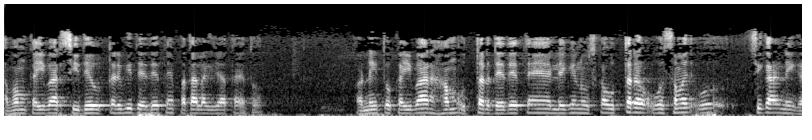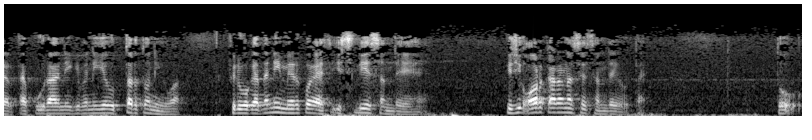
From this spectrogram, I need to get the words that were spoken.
अब हम कई बार सीधे उत्तर भी दे देते हैं, पता लग जाता है तो। और नहीं तो कई बार हम उत्तर दे देते हैं, लेकिन उसका उत्तर वो समझ, वो स्वीकार नहीं करता, पूरा नहीं कि मैंने ये उत्तर तो नहीं हुआ। फिर वो कहता नहीं, मेरे को इसलिए संदेह है। किसी और कारण से संदेह होता है। तो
